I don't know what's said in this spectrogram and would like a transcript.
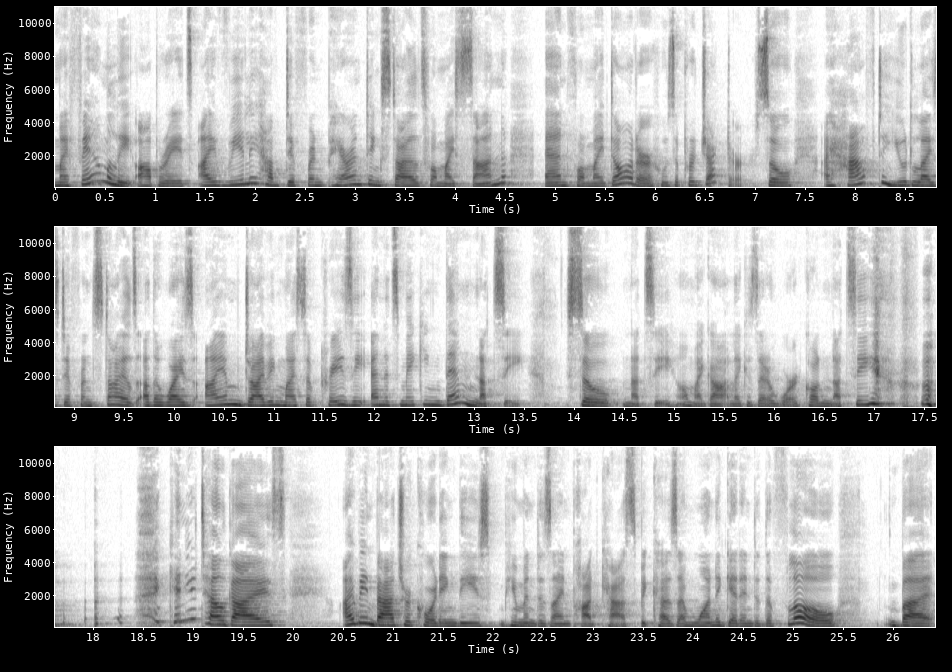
my family operates, I really have different parenting styles for my son and for my daughter who's a projector. So I have to utilize different styles otherwise I am driving myself crazy and it's making them nutsy. So nutsy. Oh my god, like is there a word called nutsy? Can you tell guys? I've been batch recording these human design podcasts because I want to get into the flow, but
